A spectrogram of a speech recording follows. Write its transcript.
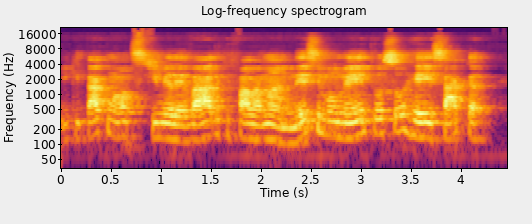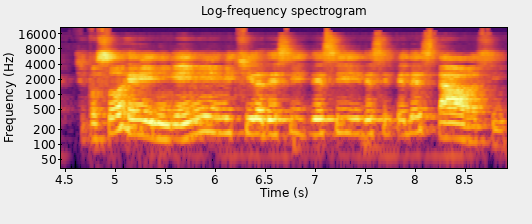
e que está com autoestima elevado, que fala, mano, nesse momento eu sou rei, saca? Tipo, eu sou rei, ninguém me, me tira desse, desse, desse pedestal, assim.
